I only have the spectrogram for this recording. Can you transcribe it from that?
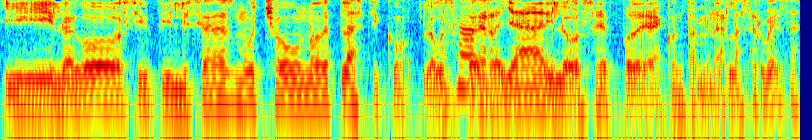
Y luego si utilizaras mucho uno de plástico, luego se puede rayar y luego se puede contaminar la cerveza.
